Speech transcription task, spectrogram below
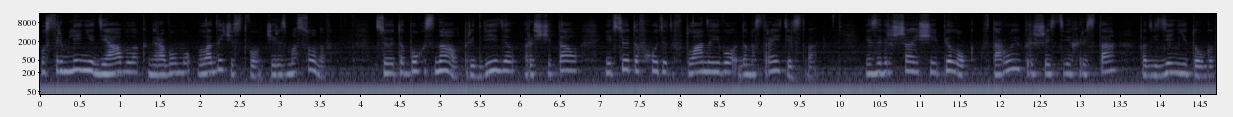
устремление дьявола к мировому владычеству через масонов, все это Бог знал, предвидел, рассчитал, и все это входит в планы его домостроительства. И завершающий эпилог – второе пришествие Христа, подведение итогов.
